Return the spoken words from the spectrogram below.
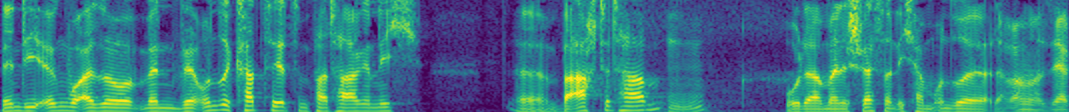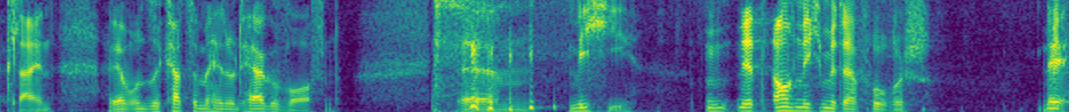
Wenn die irgendwo, also wenn wir unsere Katze jetzt ein paar Tage nicht äh, beachtet haben, Mhm. oder meine Schwester und ich haben unsere, da waren wir sehr klein, wir haben unsere Katze mal hin und her geworfen. Ähm, Michi. Jetzt auch nicht metaphorisch. Nee,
